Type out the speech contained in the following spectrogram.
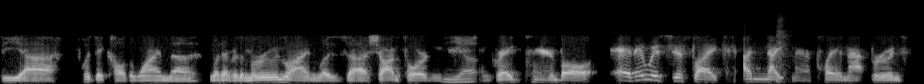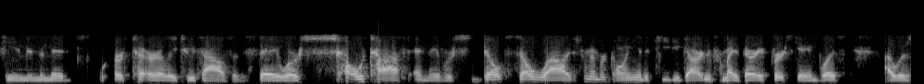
the uh what they call the one the whatever the maroon line was uh Shawn Thornton Yep. and Greg Campbell. And it was just like a nightmare playing that Bruins team in the mid to early 2000s. They were so tough and they were built so well. I just remember going into TD Garden for my very first game, boys. I was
